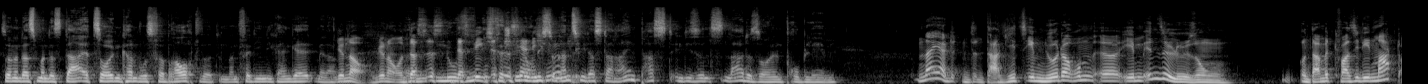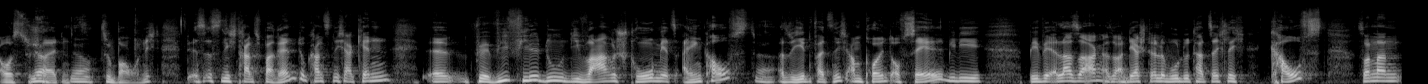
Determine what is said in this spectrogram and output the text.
sondern dass man das da erzeugen kann, wo es verbraucht wird. Und dann verdienen die kein Geld mehr damit. Genau, genau. Und das Ähm, ist Nur deswegen wie, ich ist es verstehe ja noch nicht so ganz, wie das da reinpasst in dieses Ladesäulenproblem. Naja, da geht es eben nur darum, äh, eben Insellösungen und damit quasi den Markt auszuschalten, Ja, ja. zu bauen. Nicht? Es ist nicht transparent, du kannst nicht erkennen, äh, für wie viel du die Ware Strom jetzt einkaufst. Ja. Also jedenfalls nicht am Point of Sale, wie die BWLer sagen, also an der Stelle, wo du tatsächlich kaufst, sondern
